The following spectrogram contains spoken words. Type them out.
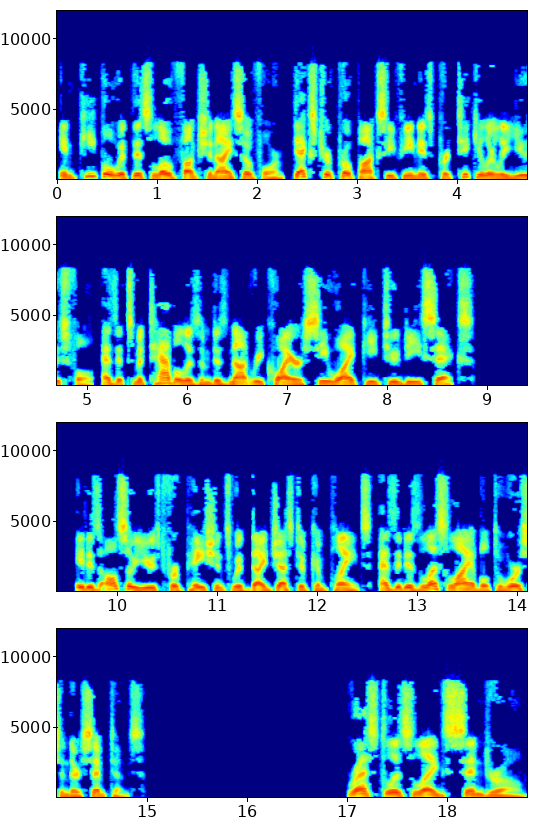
In people with this low-function isoform, dextropropoxyphene is particularly useful, as its metabolism does not require CYP2D6. It is also used for patients with digestive complaints, as it is less liable to worsen their symptoms. Restless legs syndrome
